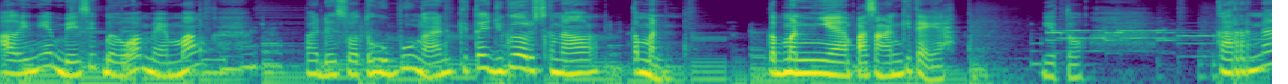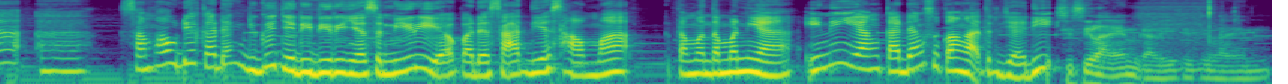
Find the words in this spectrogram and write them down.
Hal ini yang basic bahwa memang pada suatu hubungan kita juga harus kenal temen, temennya pasangan kita ya, gitu. Karena eh, somehow dia kadang juga jadi dirinya sendiri ya pada saat dia sama teman-temannya. Ini yang kadang suka nggak terjadi. Sisi lain kali, sisi lain.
